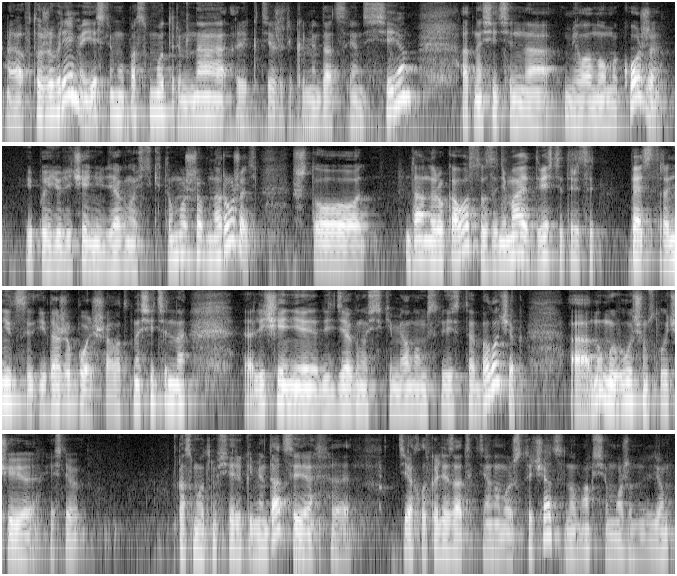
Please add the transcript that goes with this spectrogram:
А в то же время, если мы посмотрим на те же рекомендации NCCN относительно меланомы кожи и по ее лечению и диагностике, то можно обнаружить, что данное руководство занимает 235 страниц и даже больше. А вот относительно э, лечения и диагностики меланомы слизистой оболочек, ну, мы в лучшем случае, если посмотрим все рекомендации э, тех локализаций, где она может встречаться, но максимум можем найдем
